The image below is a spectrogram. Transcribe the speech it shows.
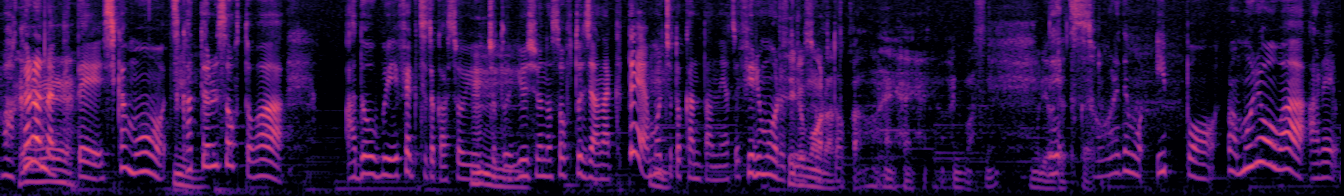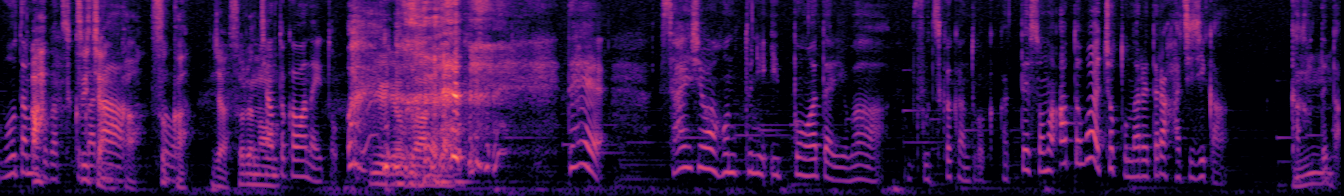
分からなくて。しかも使ってるソフトは、Adobe Effects とかそういうちょっと優秀なソフトじゃなくて、ん。もうちょっと簡単なやつ、フィルモールというソフト。モーラとか。はいはいはい。ありますね。無料でそれでも1本、まあ、無料はあれウォーターマークがつくから。ついちゃうのか。そっか。じゃあそれのちゃんと買わないと。有料 で最初は本当に1本あたりは2日間とかかかってその後はちょっと慣れたら8時間かかってた、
